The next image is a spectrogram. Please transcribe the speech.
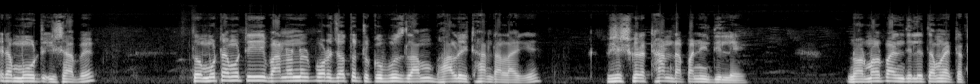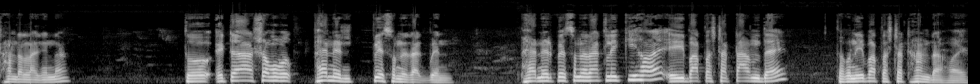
এটা মোট হিসাবে। তো মোটামুটি বানানোর পরে যতটুকু বুঝলাম, ভালোই ঠান্ডা লাগে। বিশেষ করে ঠান্ডা পানি দিলে। নর্মাল পানি দিলে তেমন একটা ঠান্ডা লাগে না। তো এটা সম্ভব ফ্যানের পেছনে রাখবেন। ফ্যানের পেছনে রাখলে কি হয়? এই বাতাসটা টান দেয়, তখন এই বাতাসটা ঠান্ডা হয়।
